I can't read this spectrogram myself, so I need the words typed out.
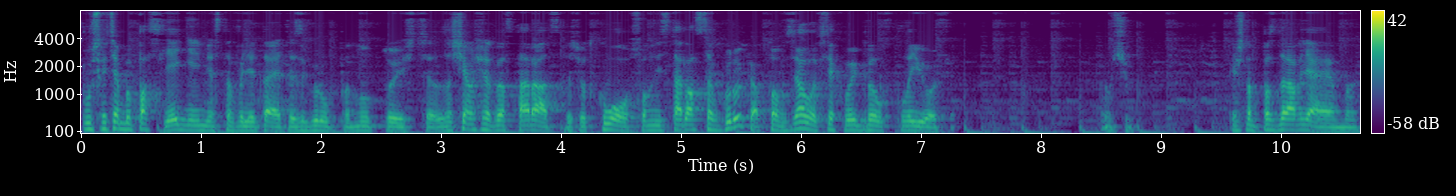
пусть хотя бы последнее место вылетает из группы. Ну, то есть, зачем вообще тогда стараться? То есть, вот Клоус, он не старался в группе, а потом взял и всех выиграл в плей-оффе. В общем, конечно, поздравляем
